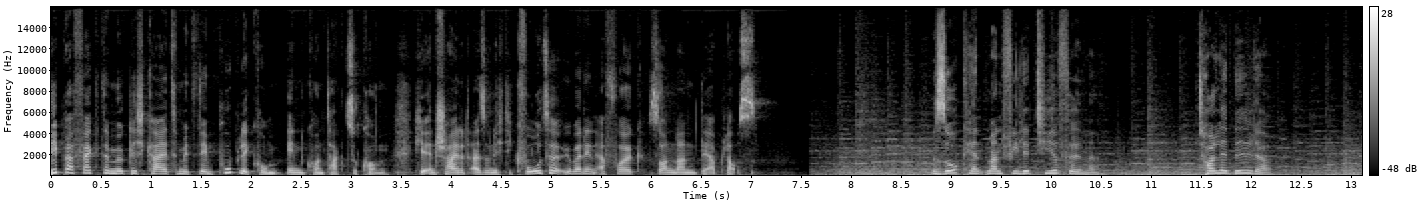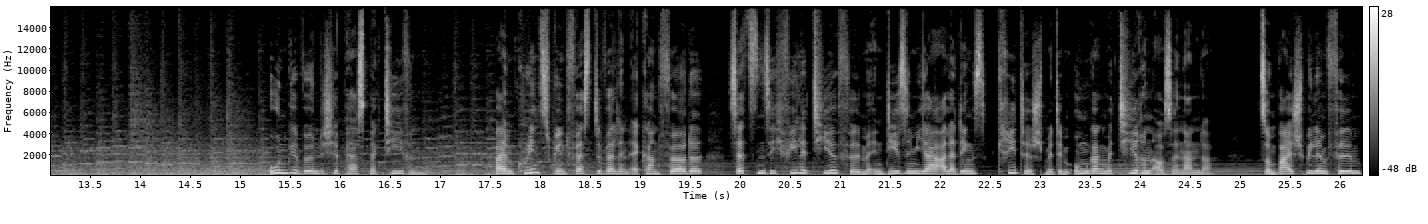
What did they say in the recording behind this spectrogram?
die perfekte Möglichkeit, mit dem Publikum in Kontakt zu kommen. Hier entscheidet also nicht die Quote über den Erfolg, sondern der Applaus. So kennt man viele Tierfilme. Tolle Bilder. Ungewöhnliche Perspektiven. Beim Greenscreen Festival in Eckernförde setzen sich viele Tierfilme in diesem Jahr allerdings kritisch mit dem Umgang mit Tieren auseinander. Zum Beispiel im Film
